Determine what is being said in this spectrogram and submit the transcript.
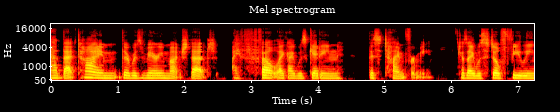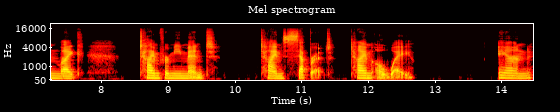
at that time, there was very much that I felt like I was getting this time for me because I was still feeling like time for me meant time separate, time away. And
